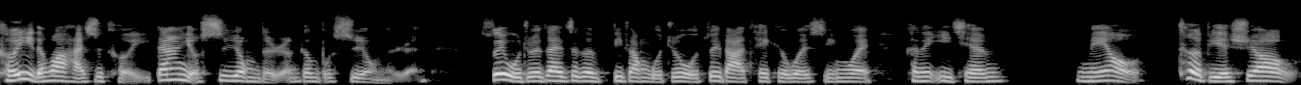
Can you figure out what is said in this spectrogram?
可以的话还是可以，当然有适用的人跟不适用的人，所以我觉得在这个地方，我觉得我最大的 take away 是因为可能以前没有特别需要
